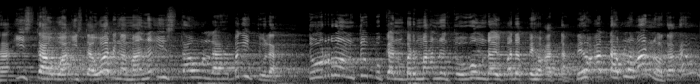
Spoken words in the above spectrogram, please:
Ha, istawa istawa dengan makna istaulah. Begitulah. Turun tu bukan bermakna turun daripada pihak atas. Pihak atas belah mana? Tak tahu.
